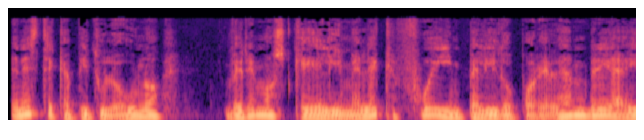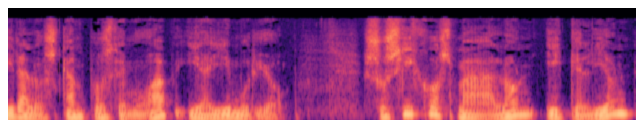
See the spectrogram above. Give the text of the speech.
En este capítulo 1 veremos que Elimelech fue impelido por el hambre a ir a los campos de Moab y allí murió. Sus hijos Maalón y Kelión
